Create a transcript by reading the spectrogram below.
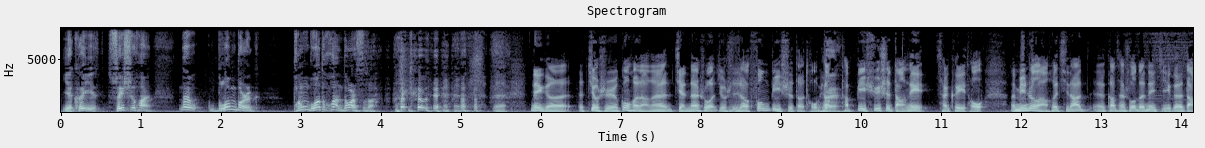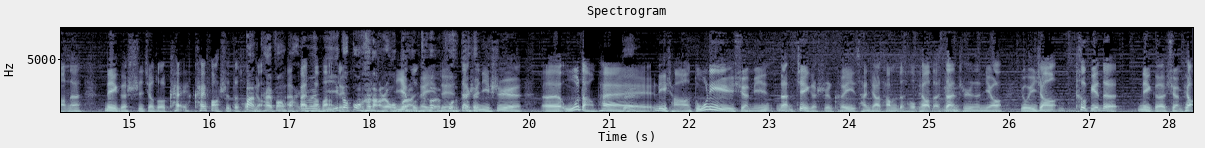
也可以随时换。那 Bloomberg 彭博都换了多少次了，对不对？呃，那个就是共和党呢，简单说就是叫封闭式的投票，它必须是党内才可以投。呃，民主党和其他呃刚才说的那几个党呢，那个是叫做开开放式的投票，半开放吧，半开放。你一个共和党人我不也不可以对，但是你是呃无党派立场独立选民，那这个是可以参加他们的投票的。但是呢，你要有一张特别的。那个选票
